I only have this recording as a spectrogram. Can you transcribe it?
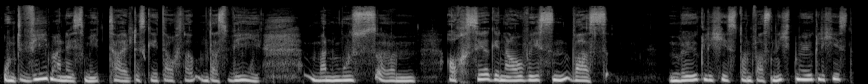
und wie man es mitteilt. Es geht auch um das Wie. Man muss ähm, auch sehr genau wissen, was möglich ist und was nicht möglich ist,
